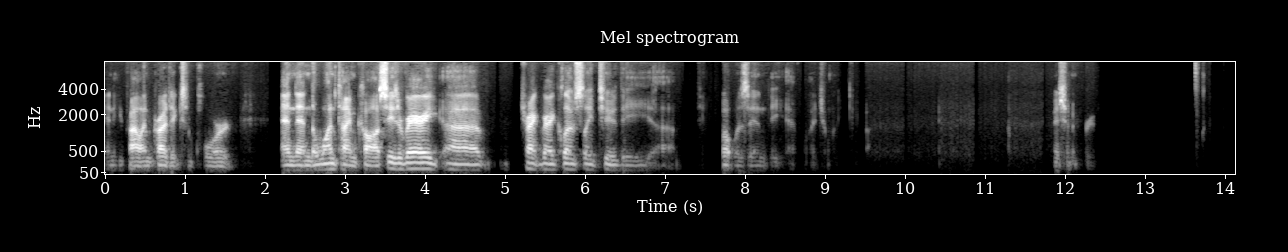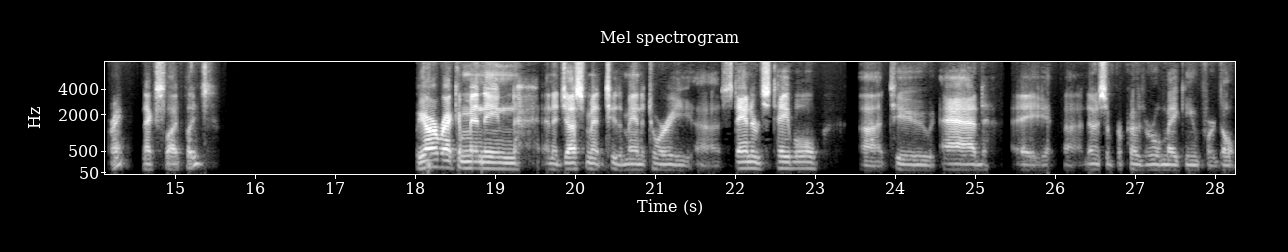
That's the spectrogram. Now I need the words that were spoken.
and e-filing project support. And then the one-time costs. These are very, uh, track very closely to the, uh, what was in the FY 22. Mission approved. All right, next slide, please. We are recommending an adjustment to the mandatory standards table uh, to add a uh, notice of proposed rulemaking for adult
